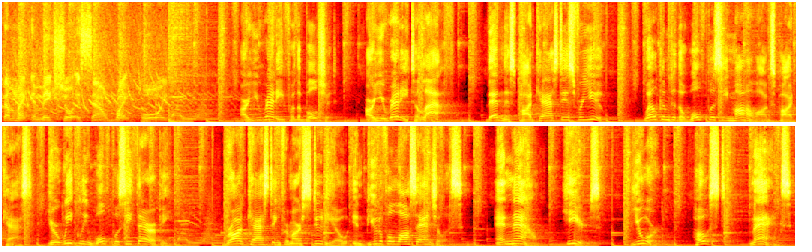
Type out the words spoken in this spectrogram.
the mic and make sure it sound right, boys. Are you ready for the bullshit? Are you ready to laugh? Then this podcast is for you. Welcome to the Wolf Pussy Monologues podcast, your weekly wolf pussy therapy. Broadcasting from our studio in beautiful Los Angeles. And now, here's your host, Mags.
